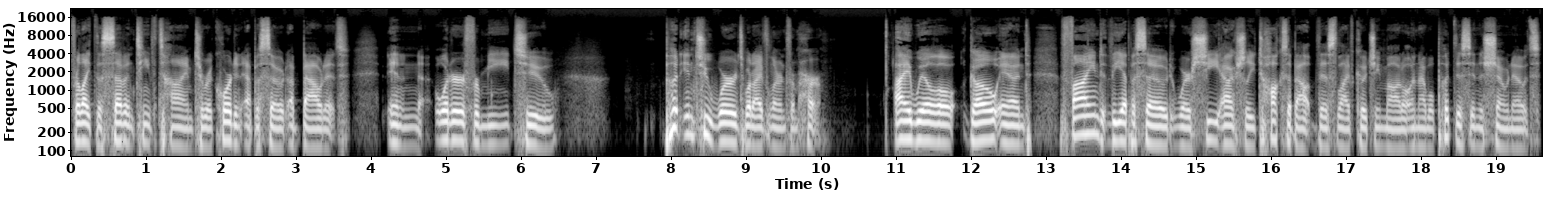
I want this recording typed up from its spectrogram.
for like the 17th time to record an episode about it in order for me to put into words what I've learned from her. I will go and find the episode where she actually talks about this life coaching model, and I will put this in the show notes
